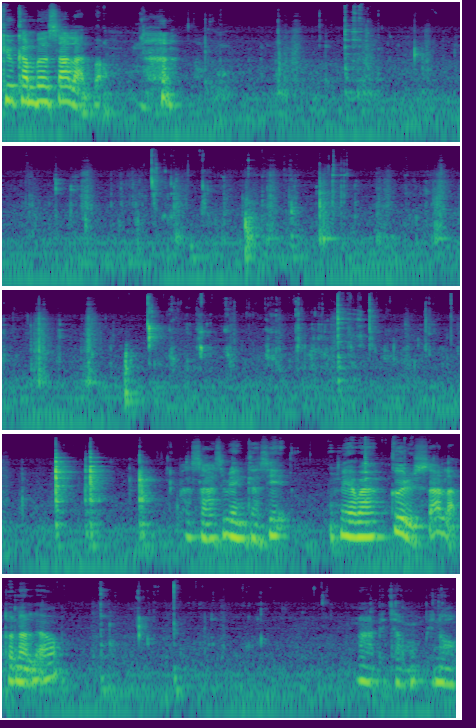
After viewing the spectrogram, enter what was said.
cucumber salad บอก ภาษาสวีเดนก็สิเรียกว่ากุลสลัดเท่านั้นแล้ว มาไปจังพี่น้อง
